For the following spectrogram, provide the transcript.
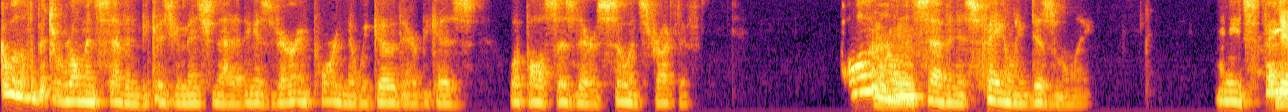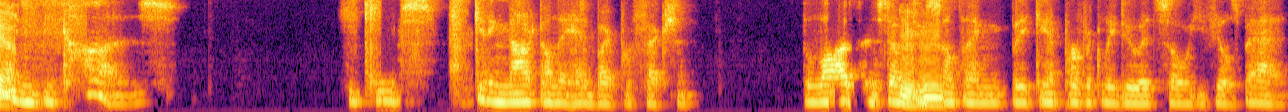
go a little bit to Romans 7 because you mentioned that. I think it's very important that we go there because what Paul says there is so instructive. Paul in mm-hmm. Romans 7 is failing dismally. And he's failing yeah. because he keeps getting knocked on the head by perfection. The law says don't mm-hmm. do something, but he can't perfectly do it, so he feels bad.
